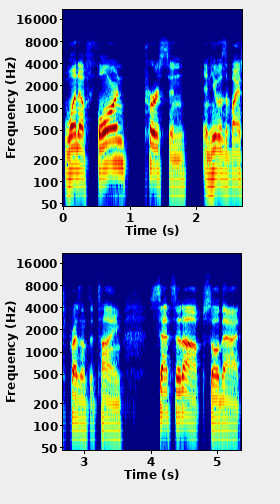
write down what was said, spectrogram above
when a foreign person, and he was a vice president at the time, sets it up so that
